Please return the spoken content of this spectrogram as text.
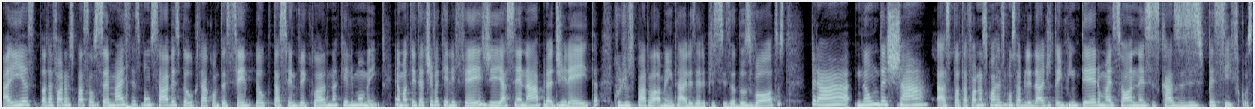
aí as plataformas passam a ser mais responsáveis pelo que está acontecendo, pelo que está sendo veiculado naquele momento. É uma tentativa que ele fez de acenar para a direita, cujos parlamentares ele precisa dos votos, para não deixar as plataformas com a responsabilidade o tempo inteiro, mas só nesses casos específicos.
